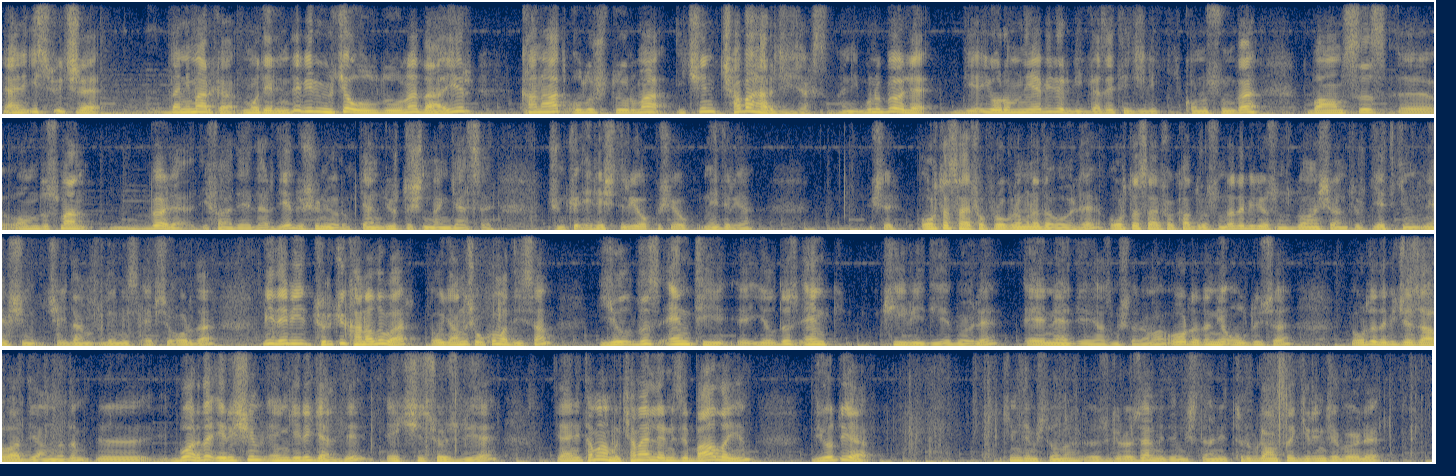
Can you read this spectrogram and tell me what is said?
Yani İsviçre, Danimarka modelinde bir ülke olduğuna dair kanaat oluşturma için çaba harcayacaksın. Hani bunu böyle diye yorumlayabilir bir gazetecilik konusunda bağımsız e, omdusman böyle ifade eder diye düşünüyorum. Yani yurt dışından gelse. Çünkü eleştiri yok bir şey yok. Nedir ya? İşte orta sayfa programına da öyle. Orta sayfa kadrosunda da biliyorsunuz Doğan Şentürk, Yetkin, Nevşin, Çiğdem Deniz hepsi orada. Bir de bir türkü kanalı var. O yanlış okumadıysam Yıldız NT e, Yıldız N TV diye böyle EN diye yazmışlar ama orada da ne olduysa orada da bir ceza var diye anladım. Ee, bu arada erişim engeli geldi ekşi sözlüğe. Yani tamam mı kemerlerinizi bağlayın diyordu ya kim demişti onu? Özgür Özel mi demişti? Hani türbülansa girince böyle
